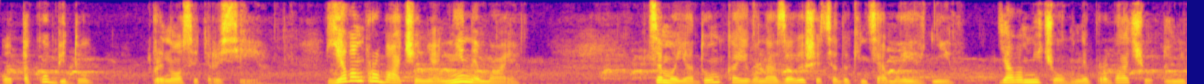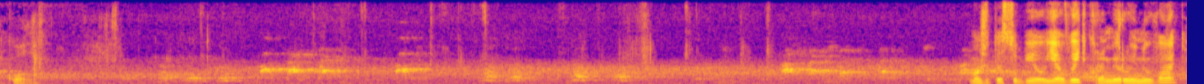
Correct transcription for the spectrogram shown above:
От таку біду приносить Росія. Є вам пробачення? Ні, немає. Це моя думка, і вона залишиться до кінця моїх днів. Я вам нічого не пробачу і ніколи. Можете собі уявити, крім руйнувати,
